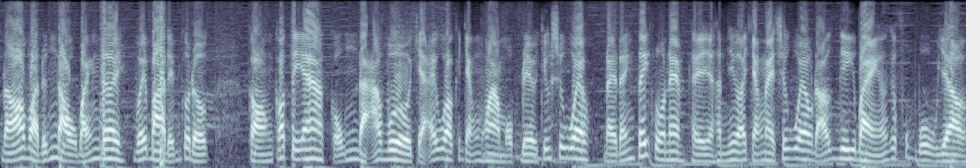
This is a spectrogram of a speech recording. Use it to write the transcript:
Đó và đứng đầu bảng D với 3 điểm có được. Còn Cotia cũng đã vừa trải qua cái trận hòa một đều trước xứ Wales. Đầy đáng tiếc luôn em. Thì hình như ở trận này xứ Wales đã ghi bàn ở cái phút bù giờ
